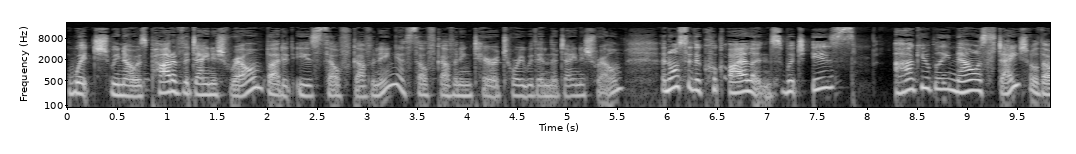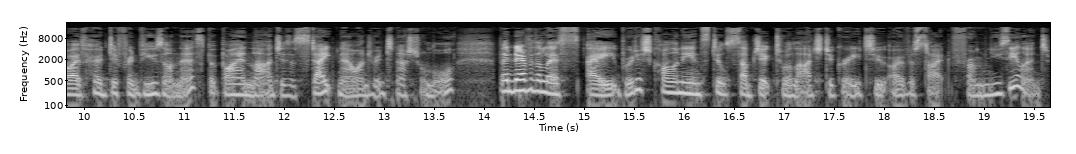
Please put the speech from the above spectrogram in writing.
which we know is part of the Danish realm, but it is self governing, a self governing territory within the Danish realm, and also the Cook Islands, which is arguably now a state, although I've heard different views on this, but by and large is a state now under international law, but nevertheless a British colony and still subject to a large degree to oversight from New Zealand.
